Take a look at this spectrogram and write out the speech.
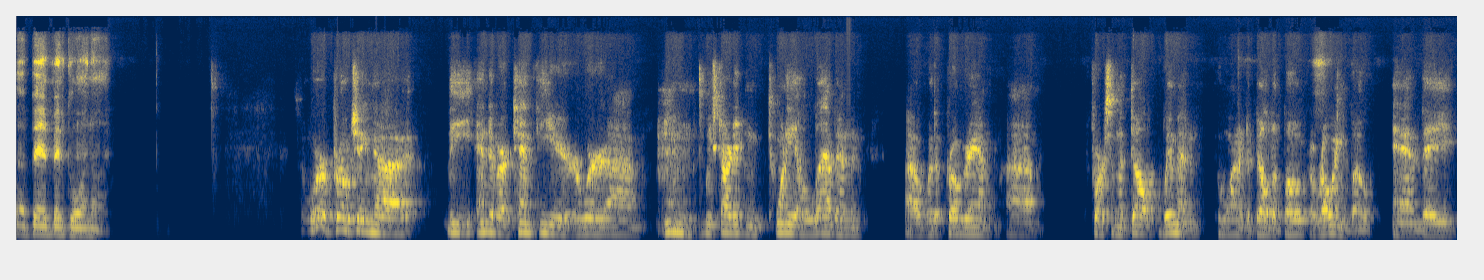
uh, been been going on? So we're approaching uh, the end of our tenth year. We're um, we started in 2011 uh, with a program um, for some adult women who wanted to build a boat, a rowing boat, and they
